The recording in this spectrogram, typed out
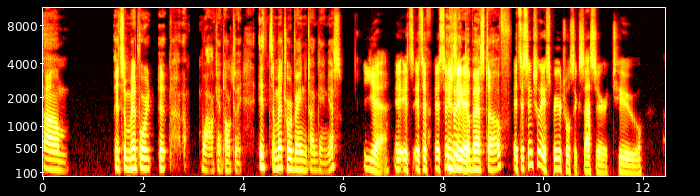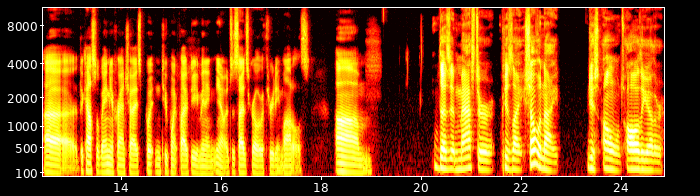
Um, it's a Metroid. It, wow, I can't talk today. It's a Metroidvania type game. Yes. Yeah, it's it's a Is essentially it a, the best of? it's essentially a spiritual successor to uh the Castlevania franchise put in 2.5D, meaning you know it's a side scroller with 3D models. Um, does it master because like Shovel Knight just owns all the other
